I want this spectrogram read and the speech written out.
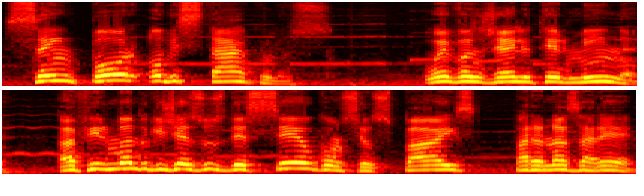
sem pôr obstáculos. O Evangelho termina afirmando que Jesus desceu com seus pais para Nazaré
